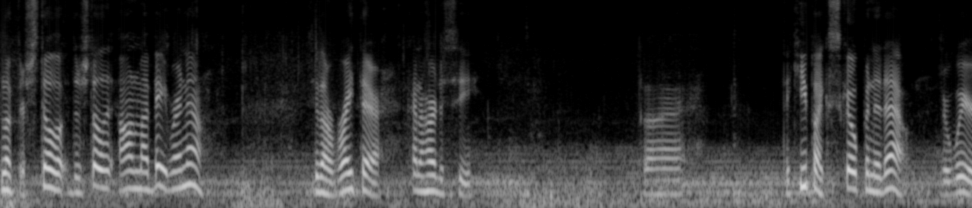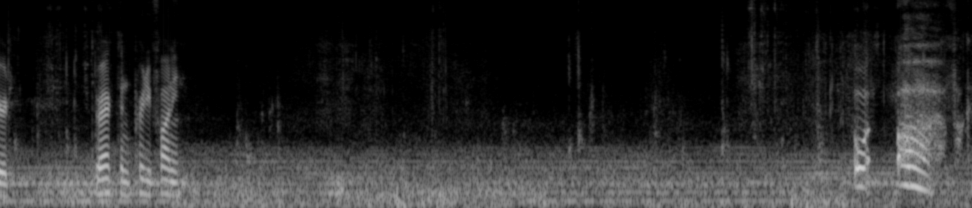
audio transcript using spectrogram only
look, they're still they're still on my bait right now. See, they're right there. Kind of hard to see, but they keep like scoping it out. They're weird. They're acting pretty funny. Oh, oh, fuck.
